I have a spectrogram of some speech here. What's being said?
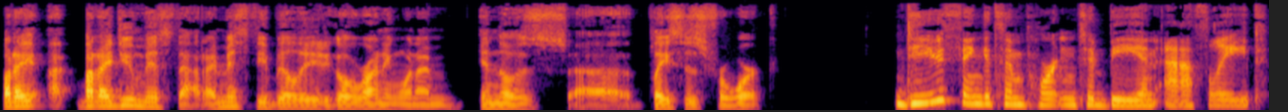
but I, but I do miss that. I miss the ability to go running when I'm in those uh, places for work. Do you think it's important to be an athlete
